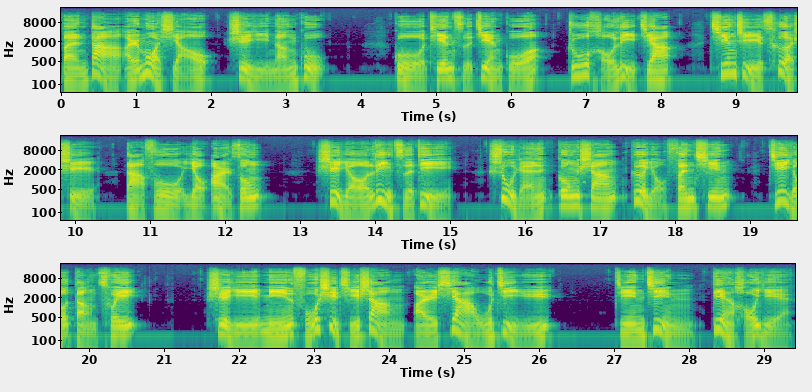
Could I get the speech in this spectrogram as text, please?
本大而莫小，是以能固。故天子建国。”诸侯立家，卿至侧室，大夫有二宗，是有立子弟，庶人工商各有分亲，皆有等催。是以民服侍其上，而下无忌余。今晋殿侯也，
